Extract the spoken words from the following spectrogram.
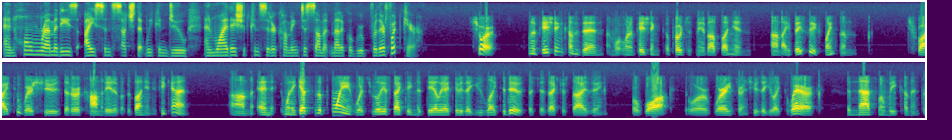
and home remedies, ice and such that we can do, and why they should consider coming to Summit Medical Group for their foot care. Sure. When a patient comes in, and when a patient approaches me about bunions, um, I basically explain to them try to wear shoes that are accommodative of the bunion if you can. Um, and when it gets to the point where it's really affecting the daily activities that you like to do, such as exercising or walks or wearing certain shoes that you like to wear, then that's when we come into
